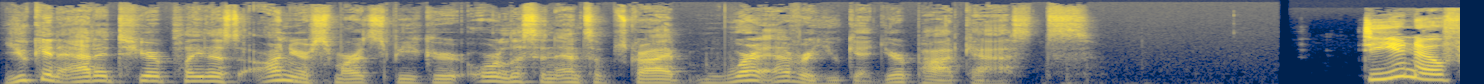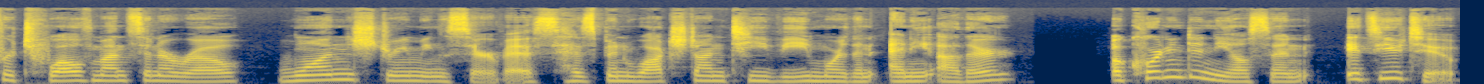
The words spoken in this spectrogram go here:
You can add it to your playlist on your smart speaker or listen and subscribe wherever you get your podcasts. Do you know for 12 months in a row, one streaming service has been watched on TV more than any other? According to Nielsen, it's YouTube.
